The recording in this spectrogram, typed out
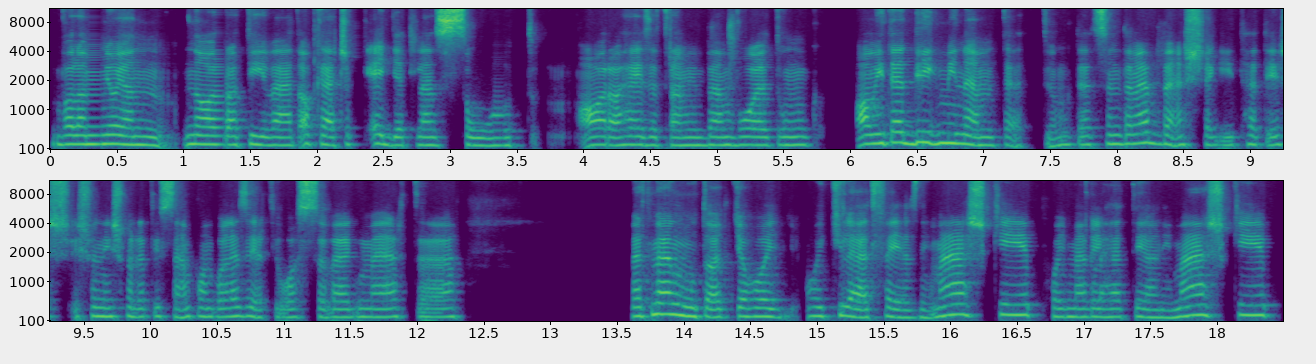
valami olyan narratívát, akár csak egyetlen szót arra a helyzetre, amiben voltunk, amit eddig mi nem tettünk. Tehát szerintem ebben segíthet, és, és önismereti szempontból ezért jó a szöveg, mert mert megmutatja, hogy, hogy ki lehet fejezni másképp, hogy meg lehet élni másképp,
